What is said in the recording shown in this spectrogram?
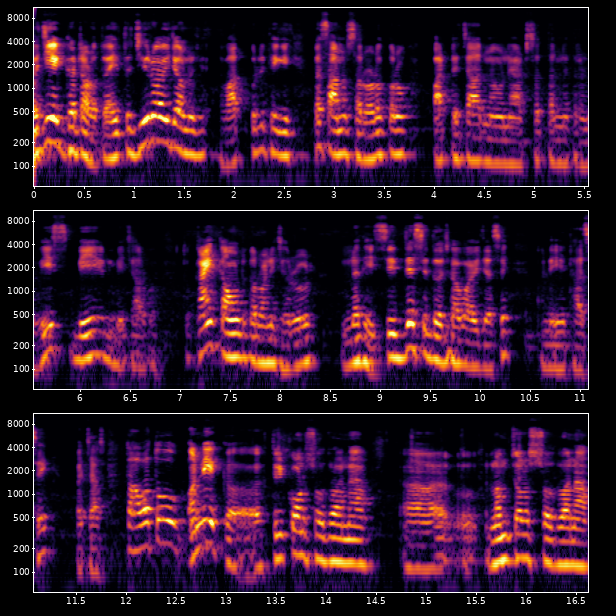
હજી એક ઘટાડો, તો અહીં તો જીરો આવી જવાનું છે. વાત પૂરી થઈ ગઈ. બસ આનો સરવાળો કરો. પાંચને ચાર, નવ ને આઠ, સત્તર ને ત્રણ, વીસ, બે બે, ચાર તો કાંઈ કાઉન્ટ કરવાની જરૂર નથી. સીધે સીધો જવાબ આવી જશે અને એ થશે પચાસ. તો આવા તો અનેક ત્રિકોણ શોધવાના લંબચોરસ શોધવાના.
